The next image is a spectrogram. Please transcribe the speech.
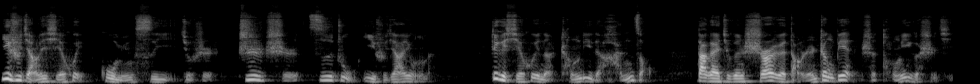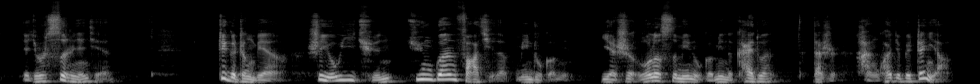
艺术奖励协会顾名思义就是支持资助艺术家用的。这个协会呢成立的很早，大概就跟十二月党人政变是同一个时期，也就是四十年前。这个政变啊是由一群军官发起的民主革命，也是俄罗斯民主革命的开端，但是很快就被镇压了。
